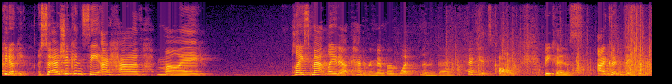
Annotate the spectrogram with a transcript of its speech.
Okie dokie. So as you can see, I have my placemat laid out. I had to remember what in the heck it's called because I couldn't think of it.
